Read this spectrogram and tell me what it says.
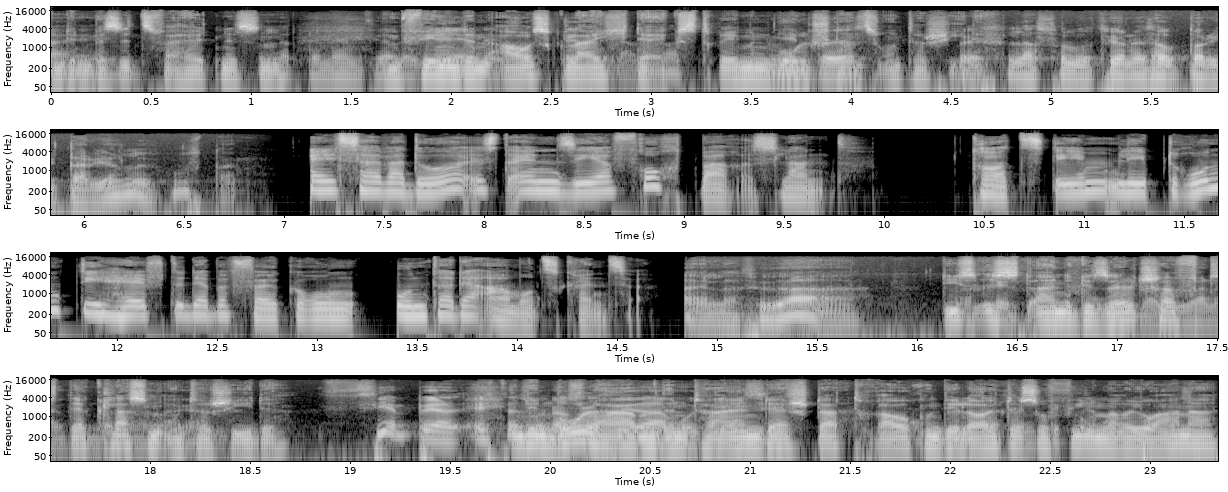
in den Besitzverhältnissen, im fehlenden Ausgleich der extremen Wohlstandsunterschiede. El Salvador ist ein sehr fruchtbares Land. Trotzdem lebt rund die Hälfte der Bevölkerung unter der Armutsgrenze. Dies ist eine Gesellschaft der Klassenunterschiede. In den wohlhabenden Teilen der Stadt rauchen die Leute so viel Marihuana,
